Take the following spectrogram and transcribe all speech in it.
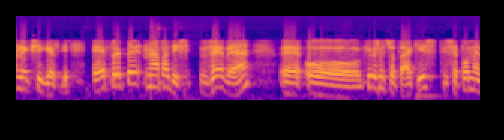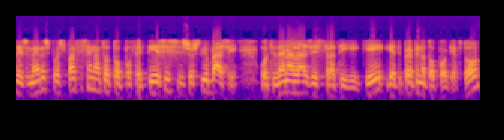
αν εξηγήθηκε. Έπρεπε να απαντήσει. Βέβαια, ε, ο κύριος Μητσοτάκης τις επόμενες μέρες προσπάθησε να το τοποθετήσει στη σωστή βάση. Ότι δεν αλλάζει η στρατηγική, γιατί πρέπει να το πω και αυτό,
